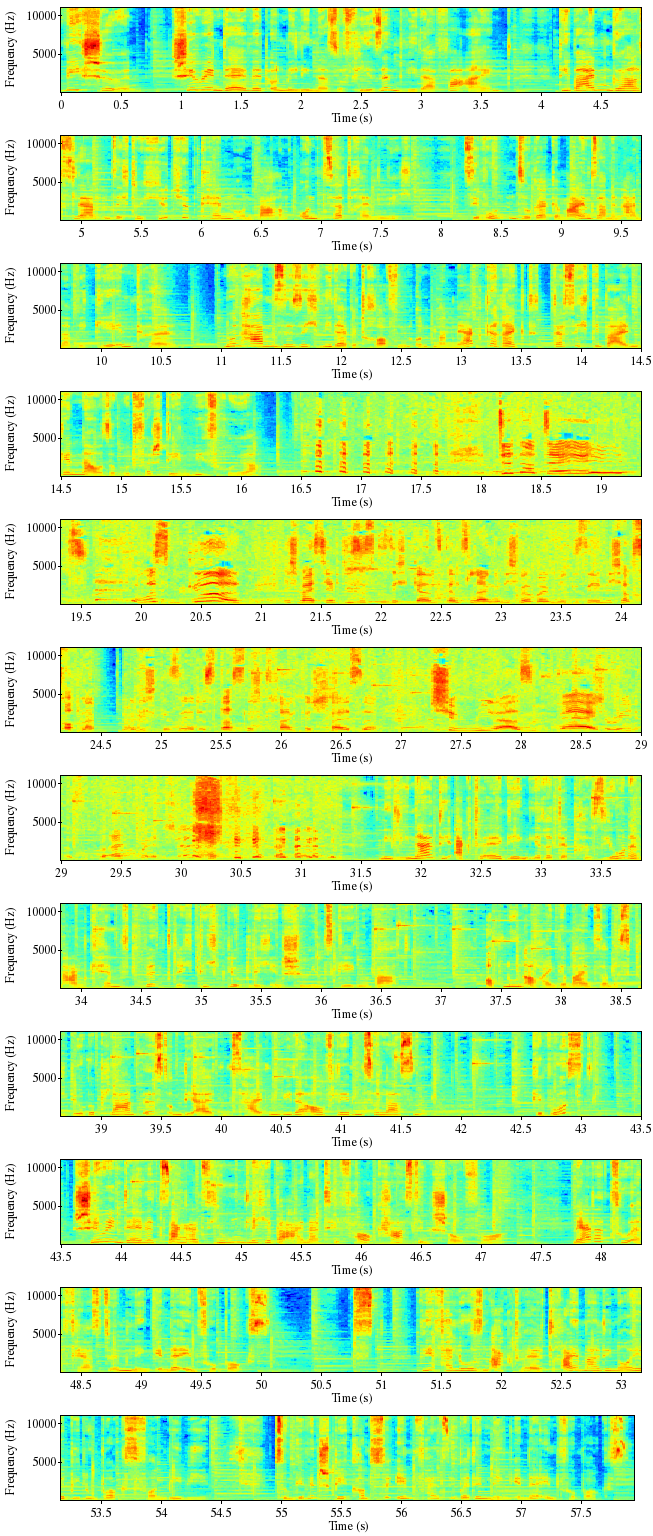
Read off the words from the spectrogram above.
Wie schön! Shirin David und Melina Sophie sind wieder vereint. Die beiden Girls lernten sich durch YouTube kennen und waren unzertrennlich. Sie wohnten sogar gemeinsam in einer WG in Köln. Nun haben sie sich wieder getroffen und man merkt direkt, dass sich die beiden genauso gut verstehen wie früher. Dinner Date! Was good! Ich weiß, ihr habt dieses Gesicht ganz, ganz lange nicht mehr bei mir gesehen. Ich habe es auch lange nicht gesehen. Ist das nicht kranke Scheiße? Shirina's back! Shirina's back, bitch! Melina, die aktuell gegen ihre Depressionen ankämpft, wirkt richtig glücklich in Shirins Gegenwart. Ob nun auch ein gemeinsames Video geplant ist, um die alten Zeiten wieder aufleben zu lassen? Gewusst? Shirin David sang als Jugendliche bei einer TV-Castingshow vor. Mehr dazu erfährst du im Link in der Infobox. Wir verlosen aktuell dreimal die neue Bilou-Box von Bibi. Zum Gewinnspiel kommst du ebenfalls über den Link in der Infobox.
